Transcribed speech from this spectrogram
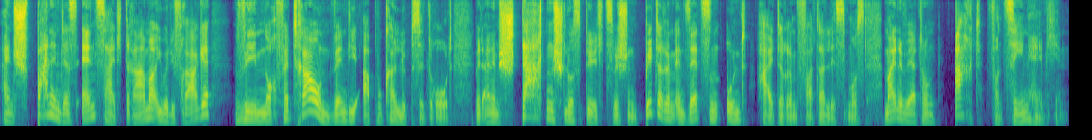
ein spannendes Endzeitdrama über die Frage, wem noch vertrauen, wenn die Apokalypse droht. Mit einem starken Schlussbild zwischen bitterem Entsetzen und heiterem Fatalismus. Meine Wertung 8 von 10 Helmchen.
